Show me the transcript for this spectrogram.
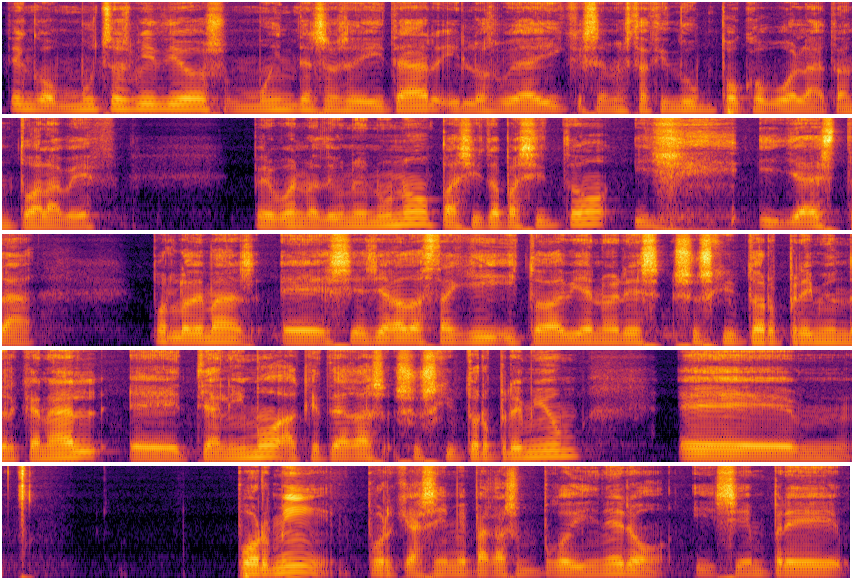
Tengo muchos vídeos muy intensos de editar y los voy ahí que se me está haciendo un poco bola, tanto a la vez. Pero bueno, de uno en uno, pasito a pasito y, ya está. Por lo demás, eh, si has llegado hasta aquí y todavía no eres suscriptor premium del canal, te animo a que te hagas suscriptor premium. Eh, por mí, porque así me pagas un poco de dinero y siempre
